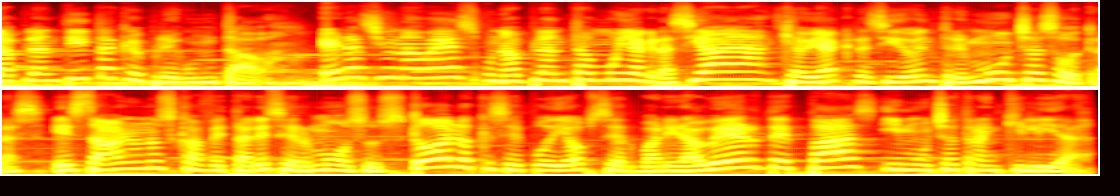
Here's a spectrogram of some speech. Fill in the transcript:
La plantita que preguntaba. Érase una vez una planta muy agraciada que había crecido entre muchas otras. Estaban unos cafetales hermosos. Todo lo que se podía observar era verde, paz y mucha tranquilidad.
